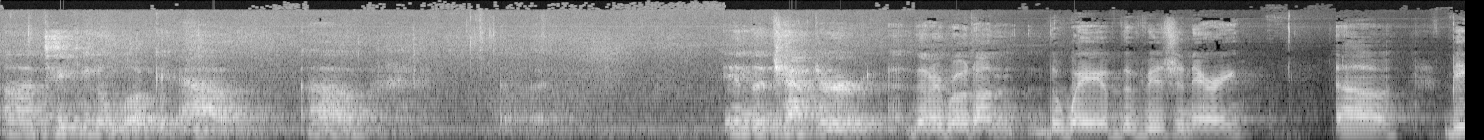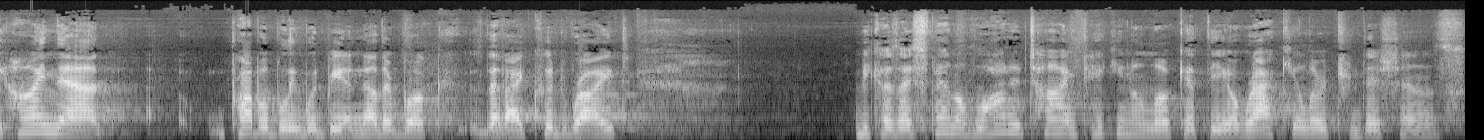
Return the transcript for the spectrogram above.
uh, taking a look at, uh, in the chapter that I wrote on the way of the visionary, uh, behind that probably would be another book that I could write because I spent a lot of time taking a look at the oracular traditions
